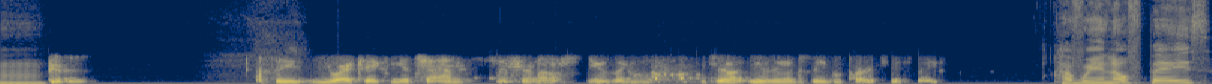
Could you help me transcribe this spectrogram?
Mm. so you are taking a chance if you're not using if you're not using a disabled parking space. Have we enough bays?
